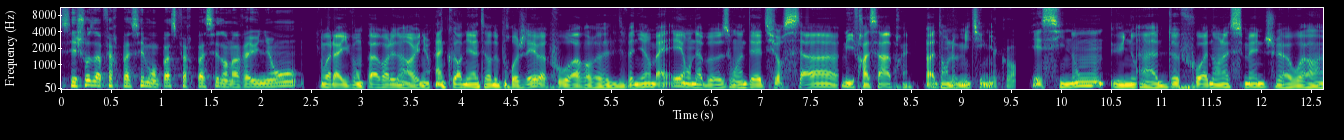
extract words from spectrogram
Ces choses à faire passer vont pas se faire passer dans la réunion. Voilà, ils vont pas avoir lieu dans la réunion. Un coordinateur de projet va pouvoir euh, venir, bah, et on a besoin d'aide sur ça, mais il fera ça après, pas dans le meeting. D'accord. Et sinon, une à deux fois dans la semaine, je vais avoir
